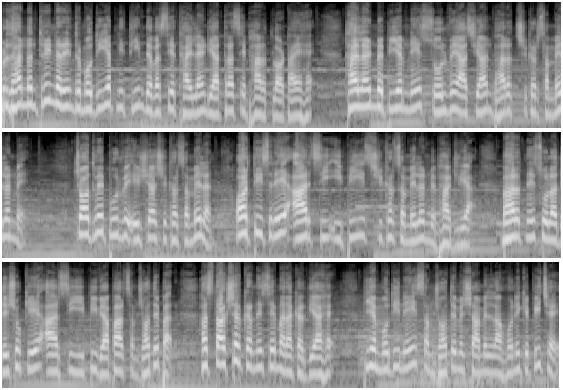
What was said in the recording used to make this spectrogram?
प्रधानमंत्री नरेंद्र मोदी अपनी तीन दिवसीय थाईलैंड यात्रा से भारत लौट आए हैं। थाईलैंड में पीएम ने सोलहवें आसियान भारत शिखर सम्मेलन में, चौदहवें पूर्व एशिया शिखर सम्मेलन और तीसरे आर शिखर सम्मेलन में भाग लिया। भारत ने 16 देशों के आरसीईपी व्यापार समझौते पर हस्ताक्षर करने से मना कर दिया है। पीएम मोदी ने इस समझौते में शामिल न होने के पीछे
